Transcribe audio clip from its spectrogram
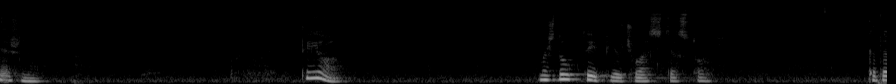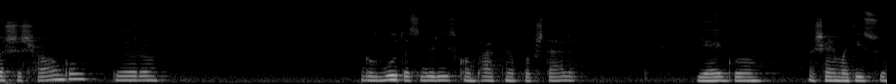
Nežinau. Tai jo. Maždaug taip jaučiuosi ties to kad aš išaugau ir galbūt atsidarys kompaktinę plokštelę, jeigu aš jai matysiu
